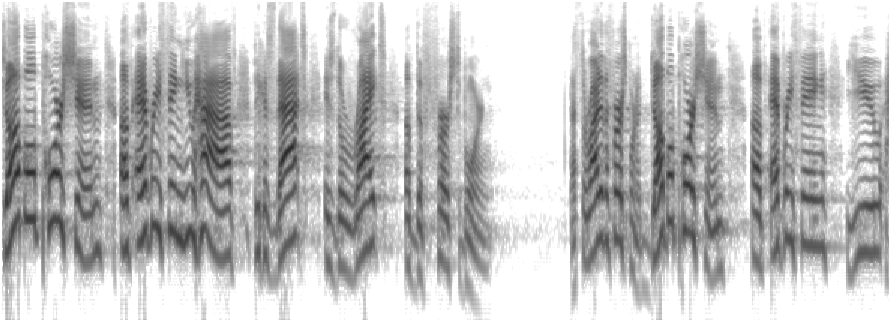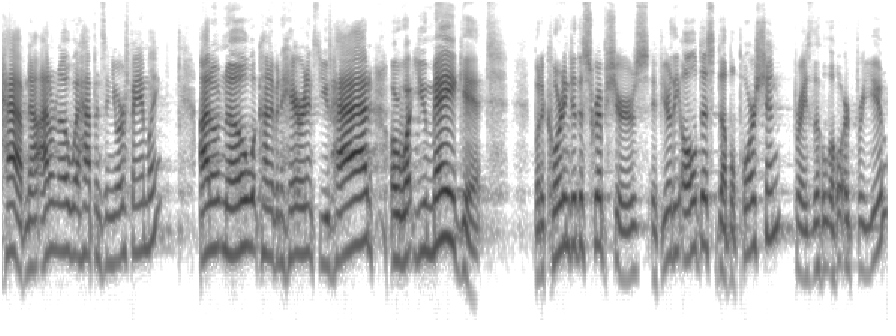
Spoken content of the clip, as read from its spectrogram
double portion of everything you have because that is the right of the firstborn. That's the right of the firstborn, a double portion of everything you have. Now, I don't know what happens in your family. I don't know what kind of inheritance you've had or what you may get. But according to the scriptures, if you're the oldest, double portion. Praise the Lord for you.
